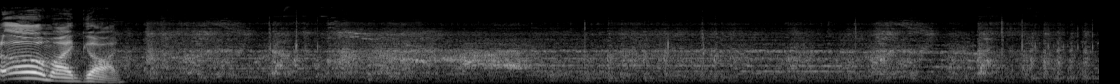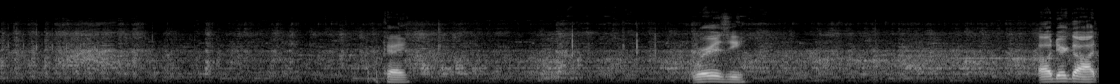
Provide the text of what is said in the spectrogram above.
Oh my god. Okay. Where is he? Oh dear God.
